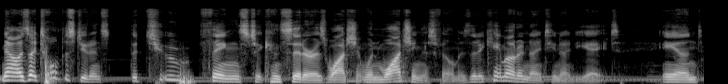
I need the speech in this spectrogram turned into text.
Now, as I told the students, the two things to consider as watching when watching this film is that it came out in 1998, and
